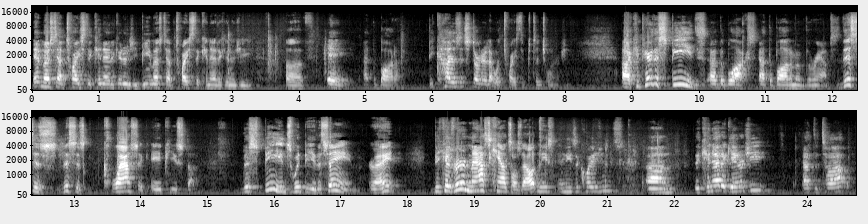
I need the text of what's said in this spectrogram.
it must have twice the kinetic energy. B must have twice the kinetic energy of A at the bottom because it started out with twice the potential energy. Uh, compare the speeds of the blocks at the bottom of the ramps. This is, this is classic AP stuff. The speeds would be the same right? Because remember, mass cancels out in these, in these equations. Um, the kinetic energy at the top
